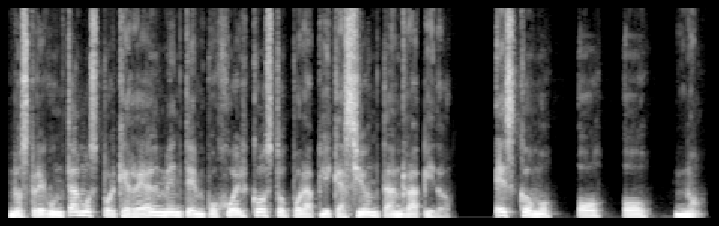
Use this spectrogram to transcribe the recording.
Nos preguntamos por qué realmente empujó el costo por aplicación tan rápido. Es como, oh, oh, no.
